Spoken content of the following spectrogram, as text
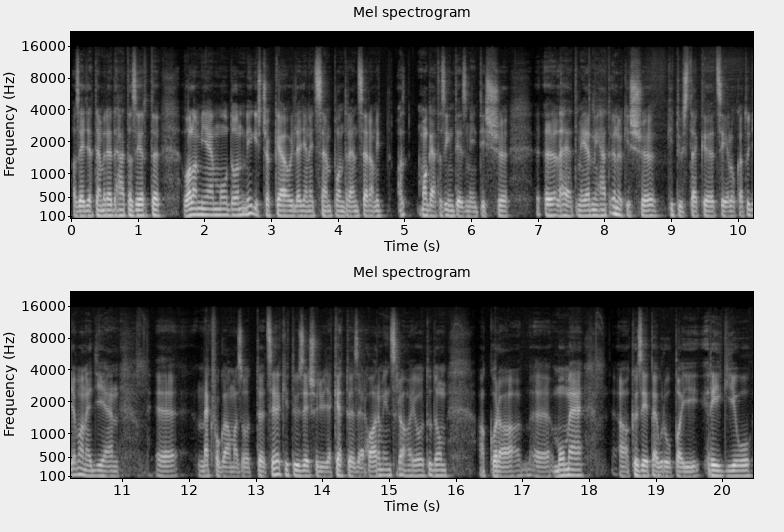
az egyetemre, de hát azért valamilyen módon mégiscsak kell, hogy legyen egy szempontrendszer, amit az, magát az intézményt is lehet mérni. Hát önök is kitűztek célokat. Ugye van egy ilyen megfogalmazott célkitűzés, hogy ugye 2030-ra, ha jól tudom, akkor a MOME, a közép-európai régió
